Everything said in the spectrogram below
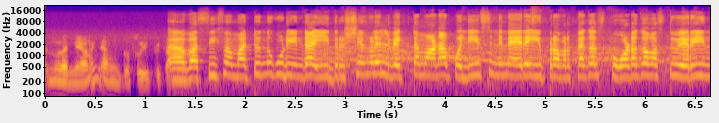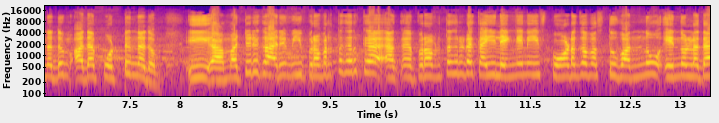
എന്ന് തന്നെയാണ് ഞങ്ങൾക്ക് സൂചിപ്പിക്കുന്നത് വസീഫ മറ്റൊന്നുകൂടിയുണ്ട് ഈ ദൃശ്യങ്ങളിൽ വ്യക്തമാണ് പോലീസിന് നേരെ ഈ പ്രവർത്തകർ സ്ഫോടക വസ്തു എറിയുന്നതും അത് പൊട്ടുന്നതും. ഈ മറ്റൊരു കാര്യം ഈ പ്രവർത്തകർക്ക് പ്രവർത്തകരുടെ കയ്യിൽ എങ്ങനെ ഈ സ്ഫോടക വസ്തു വന്നു എന്നുള്ളത്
